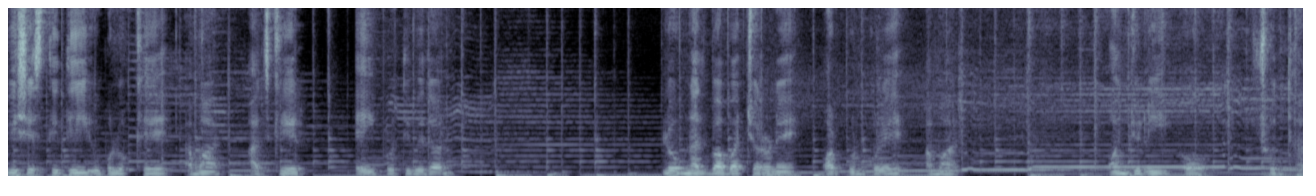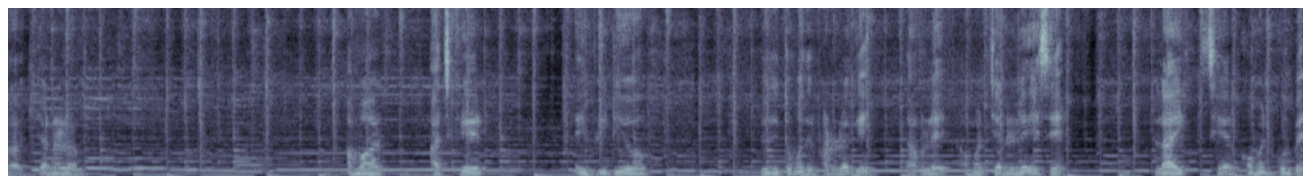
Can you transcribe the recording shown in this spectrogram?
বিশেষ তিথি উপলক্ষে আমার আজকের এই প্রতিবেদন। লোকনাথ বাবার চরণে অর্পণ করে আমার অঞ্জলি ও শ্রদ্ধা জানালাম। আমার আজকের এই ভিডিও যদি তোমাদের ভালো লাগে, তাহলে আমার চ্যানেলে এসে লাইক, শেয়ার, কমেন্ট করবে।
